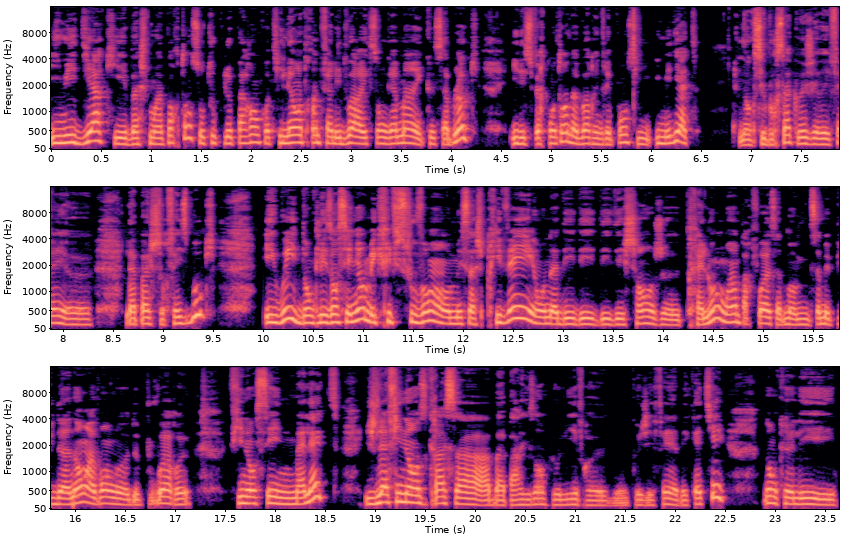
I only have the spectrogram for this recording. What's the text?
immédiat qui est vachement important, surtout que le parent quand il est en train de faire les devoirs avec son gamin et que ça bloque, il est super content d'avoir une réponse immédiate. Donc c'est pour ça que j'avais fait euh, la page sur Facebook. Et oui, donc les enseignants m'écrivent souvent en message privé. On a des, des, des échanges très longs. Hein. Parfois, ça, ça met plus d'un an avant euh, de pouvoir euh, financer une mallette. Je la finance grâce à, bah, par exemple, au livre que j'ai fait avec Atier. Donc les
